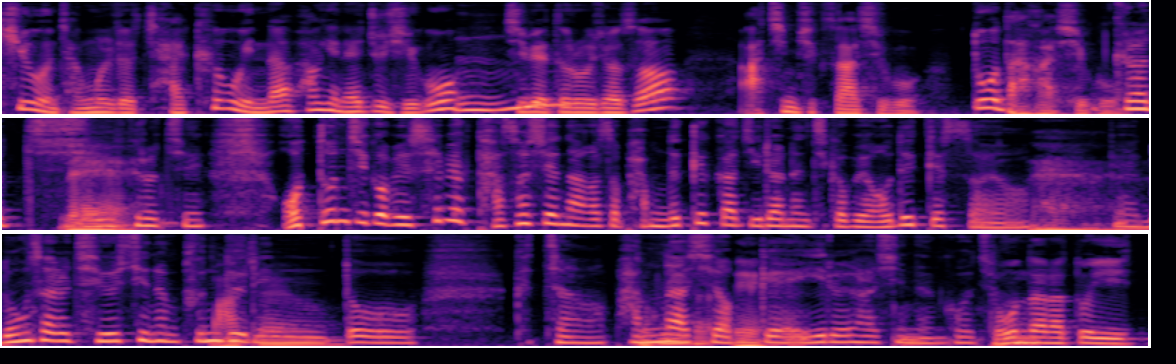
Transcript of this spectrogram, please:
키운 작물들 잘 크고 있나 확인해 주시고 음. 집에 들어오셔서 아침 식사하시고 또 나가시고. 그렇지. 네. 그렇지. 어떤 직업이 새벽 5시에 나가서 밤 늦게까지 일하는 직업이 어디 있겠어요. 네. 네. 농사를 지으시는 분들은 또 그쵸. 밤낮이 없게 네. 일을 하시는 거죠. 더군다나 또 이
